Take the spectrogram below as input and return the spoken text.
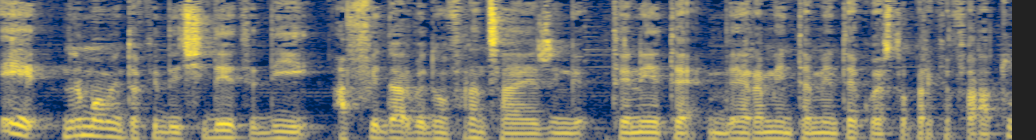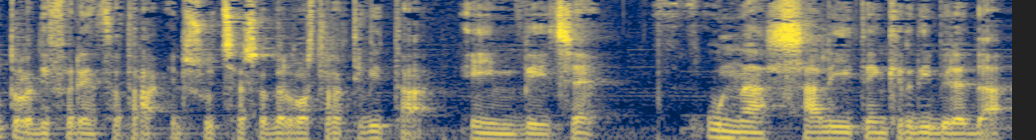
E nel momento che decidete di affidarvi ad un franchising, tenete veramente a mente questo perché farà tutta la differenza tra il successo della vostra attività e invece una salita incredibile da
